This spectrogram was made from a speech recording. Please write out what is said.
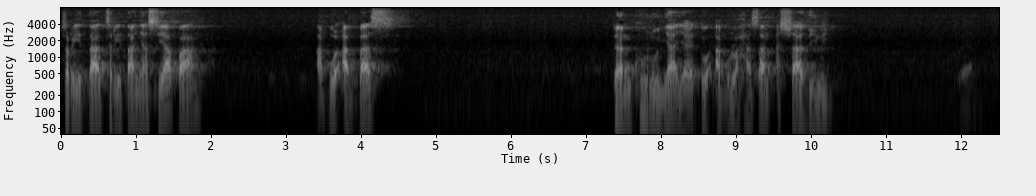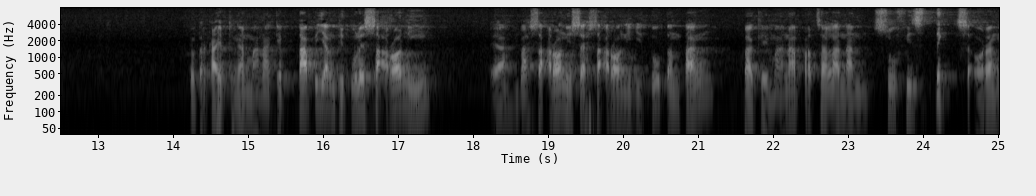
cerita-ceritanya siapa? Abu Abbas dan gurunya yaitu Abdul Hasan Asyadili. Itu terkait dengan manakib. Tapi yang ditulis Sa'roni, ya, Mbah Sa'roni, Syekh Sa'roni itu tentang bagaimana perjalanan sufistik seorang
